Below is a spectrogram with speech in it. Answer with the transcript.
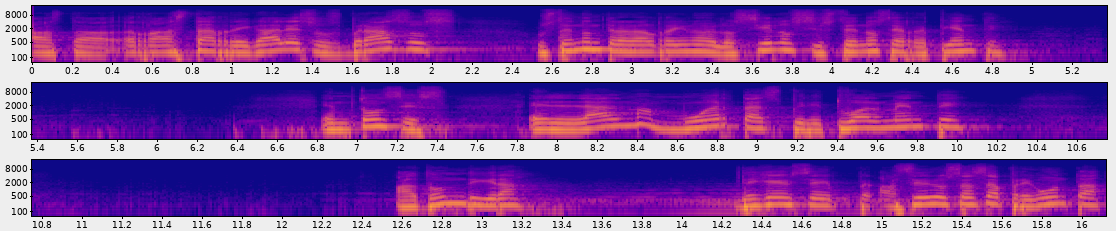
hasta, hasta regale sus brazos, usted no entrará al reino de los cielos si usted no se arrepiente. Entonces, el alma muerta espiritualmente, ¿a dónde irá? Déjese hacer esa pregunta,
